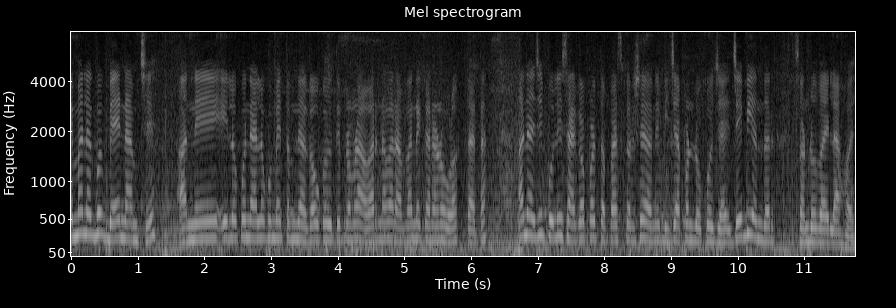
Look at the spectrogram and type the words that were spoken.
એમાં લગભગ બે નામ છે. અને એ લોકોને, આ લોકો મેં તમને અગાઉ કહ્યું તે પ્રમાણે અવારનવાર આવવાને કારણે ઓળખતા હતા. અને હજી પોલીસ આગળ પણ તપાસ કરશે અને બીજા પણ લોકો જાય જે બી અંદર સંડોવાયેલા હોય,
